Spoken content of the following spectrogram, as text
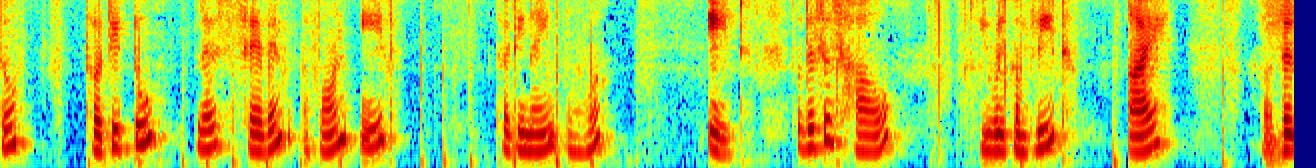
तो thirty two plus 7 upon 8 39 over 8 so this is how you will complete I uh, the,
